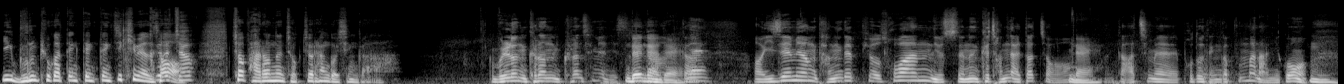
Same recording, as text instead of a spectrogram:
이 물음표가 땡땡땡 찍히면서 그렇죠. 저 발언은 적절한 것인가? 물론 그런 그런 측면이 있습니다. 네네네. 그러니까 네. 어, 이재명 당대표 소환 뉴스는 그 전날 떴죠. 네. 그러니까 아침에 보도된 것 뿐만 아니고 음.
